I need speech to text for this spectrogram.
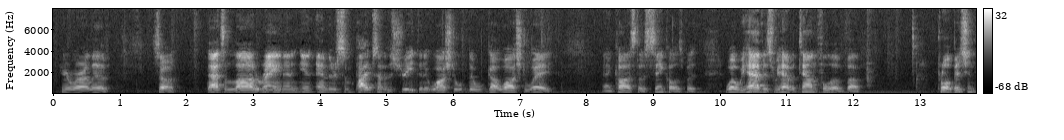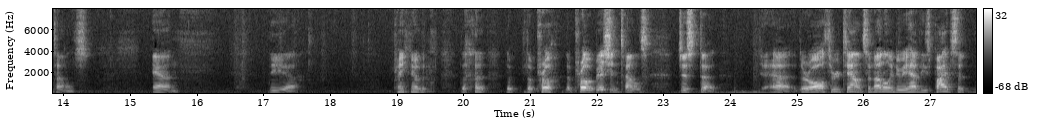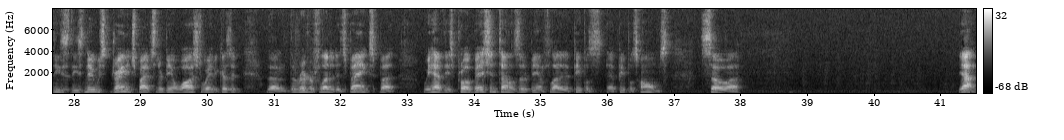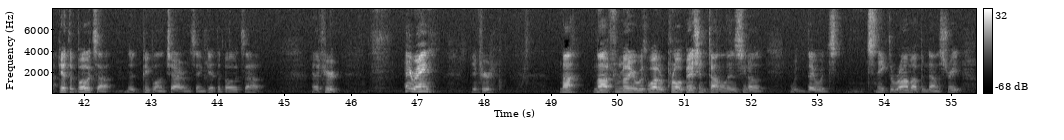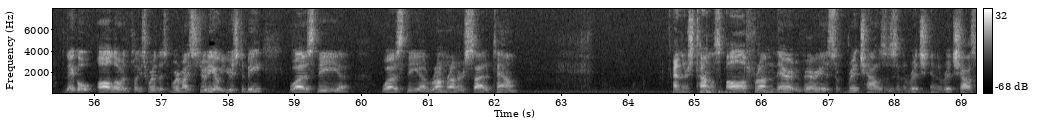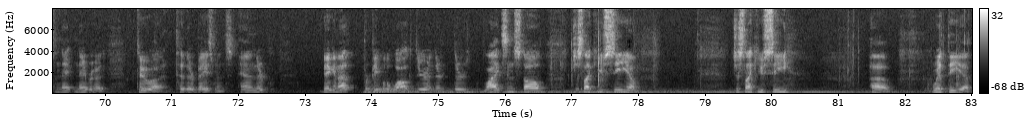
here where I live. So that's a lot of rain, and and there's some pipes under the street that it washed that got washed away, and caused those sinkholes. But what we have is we have a town full of uh, prohibition tunnels, and the uh, you know the the the, the pro the prohibition tunnels just uh, they're all through town. So not only do we have these pipes that these these new drainage pipes that are being washed away because it, the the river flooded its banks, but we have these prohibition tunnels that are being flooded at people's at people's homes. So uh, yeah, get the boats out. The people on the chat room saying, "Get the boats out." And if you're, hey Rain, if you're not not familiar with what a prohibition tunnel is, you know, they would sneak the rum up and down the street. They go all over the place. Where the where my studio used to be was the uh, was the uh, rum runners side of town, and there's tunnels all from there to various rich houses in the rich in the rich house na- neighborhood to uh, to their basements, and they're big enough for people to walk through, and there there's lights installed, just like you see um, just like you see uh, with the uh,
